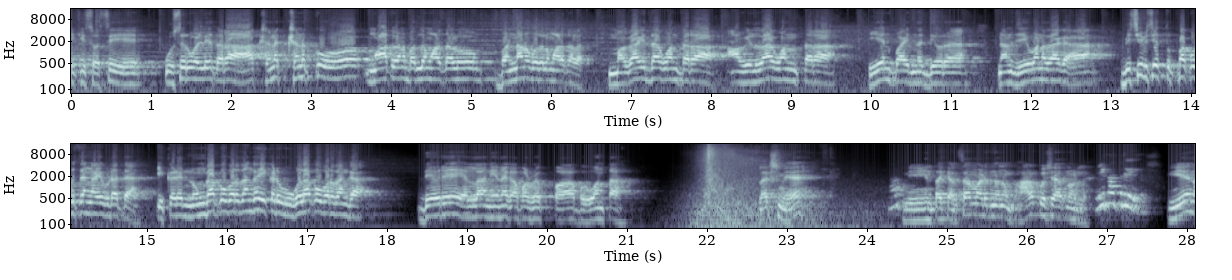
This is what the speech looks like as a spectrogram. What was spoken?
ಈಕಿ ಸೊಸಿ? ಉಸಿರು ಒಳ್ಳೆ ಥರ ಕ್ಷಣ ಕ್ಷಣಕ್ಕೂ ಮಾತುಗಳನ್ನು ಬದಲು ಮಾಡ್ತಾಳು, ಬಣ್ಣನೂ ಬದಲು ಮಾಡ್ತಾಳ. ಮಗ ಇದ್ದಾಗ ಒಂಥರ ಅವಿಲ್ದಾಗ ಒಂಥರ. ಏನಪ್ಪ ಇದ್ನ ದೇವ್ರ? ನನ್ನ ಜೀವನದಾಗ ಬಿಸಿ ಬಿಸಿ ತುಪ್ಪ ಕುಡಿಸಂಗ ಆಗಿಬಿಡತ್ತೆ. ಈ ಕಡೆ ನುಂಗಾಕೂ ಬರ್ದಂಗ, ಈ ಕಡೆ ಉಗುಳಾಕೂ ಬರ್ದಂಗ. ದೇವ್ರೇ, ಎಲ್ಲ ನೀನೇ ಕಾಪಾಡ್ಬೇಕಪ್ಪ ಭಗವಂತ. ಲಕ್ಷ್ಮಿ ನೀ ಇಂತ ಕೆಲಸ ಮಾಡಿದ್ ನನಗ್ ಬಹಳ ಖುಷಿ ಆಯ್ತು ನೋಡ್ಲಿ. ಏನ ಏನ್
